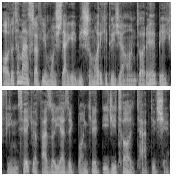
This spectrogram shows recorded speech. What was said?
عادات مصرفی مشتری بیشماری که توی جهان داره به یک فینتک و فضایی از یک بانک دیجیتال تبدیل شه.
